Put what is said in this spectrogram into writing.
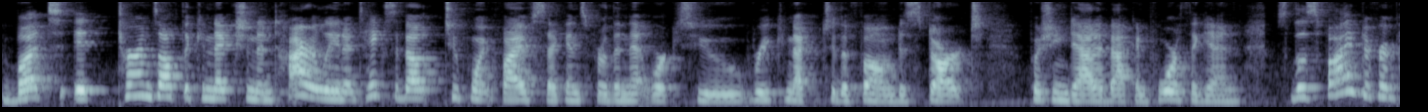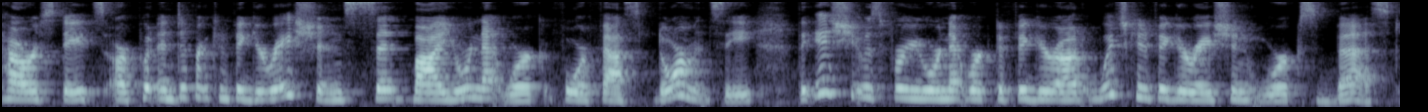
but it turns off the connection entirely and it takes about 2.5 seconds for the network to reconnect to the phone to start pushing data back and forth again. So those five different power states are put in different configurations set by your network for fast dormancy. The issue is for your network to figure out which configuration works best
